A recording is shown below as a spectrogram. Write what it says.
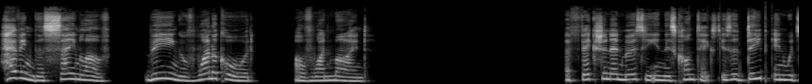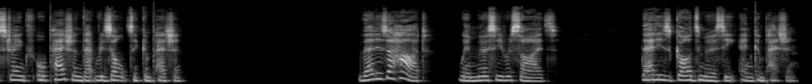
having the same love, being of one accord, of one mind. Affection and mercy in this context is a deep inward strength or passion that results in compassion. That is a heart where mercy resides. That is God's mercy and compassion.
